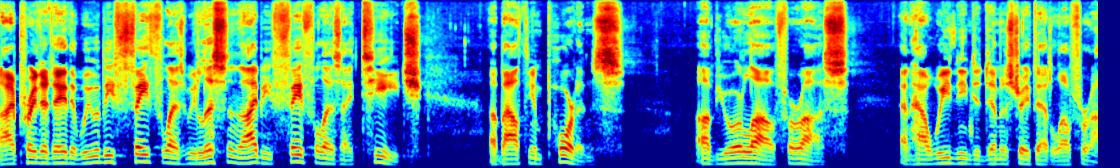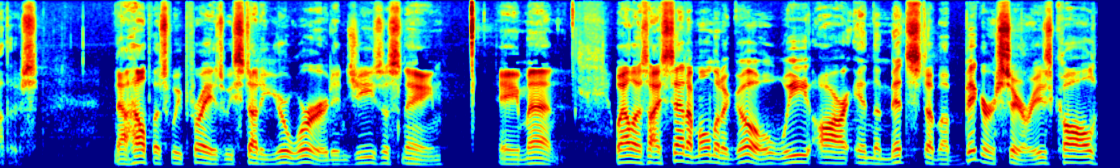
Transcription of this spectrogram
And I pray today that we would be faithful as we listen, that I be faithful as I teach about the importance of your love for us and how we need to demonstrate that love for others. Now, help us, we pray, as we study your word. In Jesus' name, amen. Well, as I said a moment ago, we are in the midst of a bigger series called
